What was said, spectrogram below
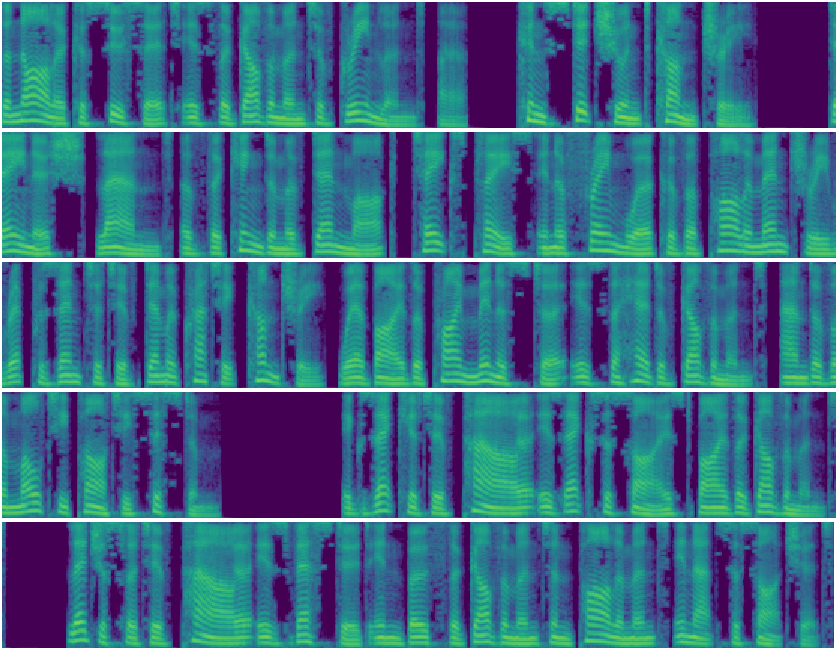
The Naalakkersuisut is the government of Greenland, a «constituent country» Danish, land of the Kingdom of Denmark, takes place in a framework of a parliamentary representative democratic country, whereby the Prime Minister is the head of government, and of a multi-party system. Executive power is exercised by the government. Legislative power is vested in both the government and parliament Inatsisartut.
